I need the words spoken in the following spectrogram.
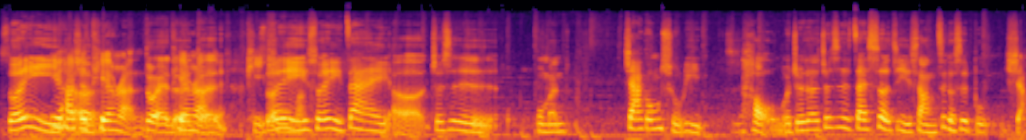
所以因为它是天然，呃、对，天然的皮肤，所以所以在呃，就是我们加工处理之后，我觉得就是在设计上，这个是不影响。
